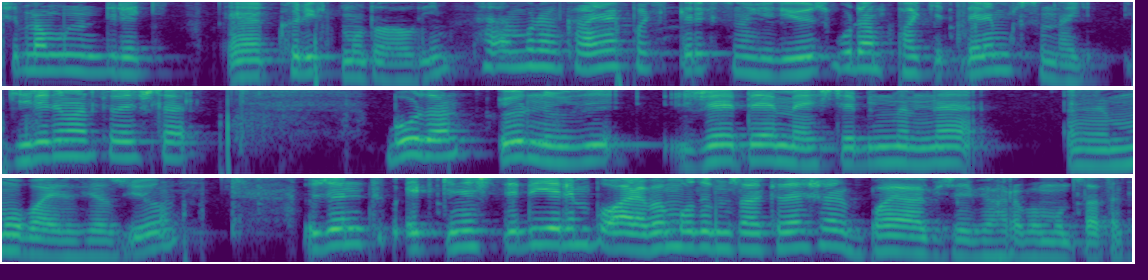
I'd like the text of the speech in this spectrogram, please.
Şimdi ben bunu direkt e, Craft modu alayım. Hemen buradan kaynak paketleri kısmına gidiyoruz. Buradan paketlerim kısmına girelim arkadaşlar. Buradan gördüğünüz JDM işte bilmem ne e, mobile yazıyor. Üzerine tık etkinleştir diyelim. Bu araba modumuz arkadaşlar bayağı güzel bir araba modu zaten.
